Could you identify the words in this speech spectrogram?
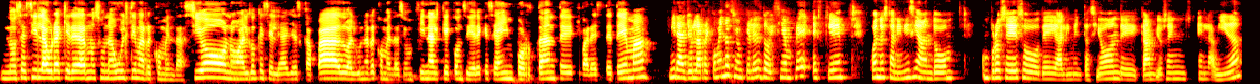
No sé si Laura quiere darnos una última recomendación o algo que se le haya escapado, alguna recomendación final que considere que sea importante para este tema. Mira, yo la recomendación que les doy siempre es que cuando están iniciando un proceso de alimentación, de cambios en, la vida,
